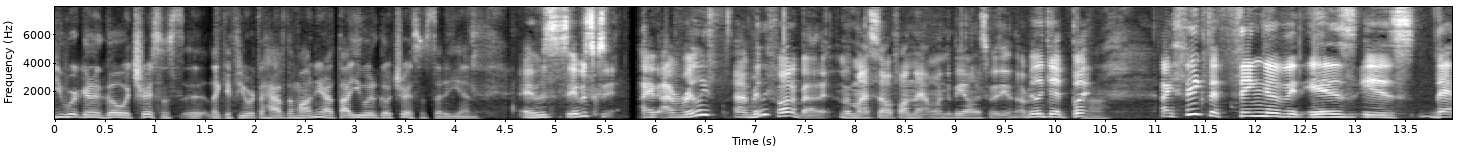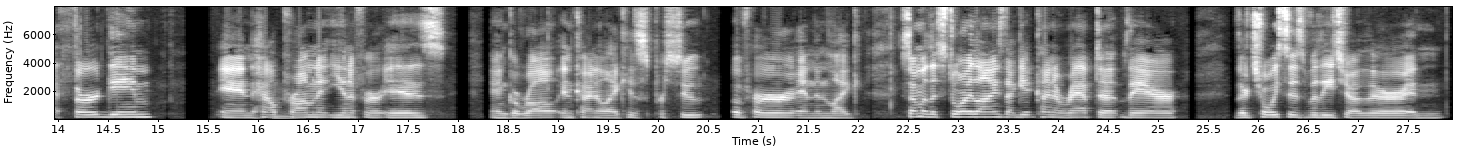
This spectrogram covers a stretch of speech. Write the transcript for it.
you were gonna go with Triss. ins- uh, Like if you were to have them on here, I thought you would go Triss instead of Yen. It was, it was. I, I really, I really thought about it with myself on that one. To be honest with you, I really did. But Uh-huh. I think the thing of it is, is that third game and how Mm. prominent Yennefer is, and Geralt, and kind of like his pursuit of her, and then like some of the storylines that get kind of wrapped up there, their choices with each other, and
